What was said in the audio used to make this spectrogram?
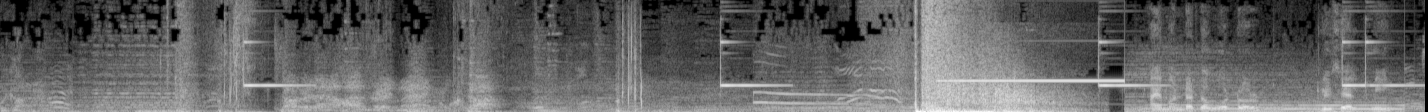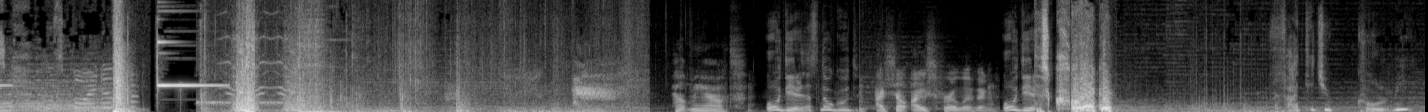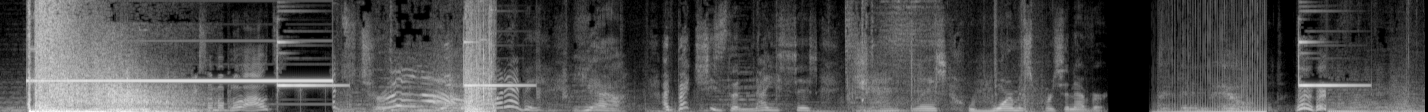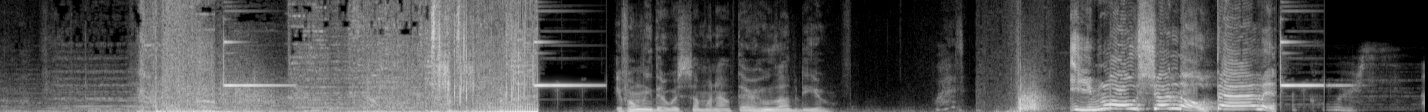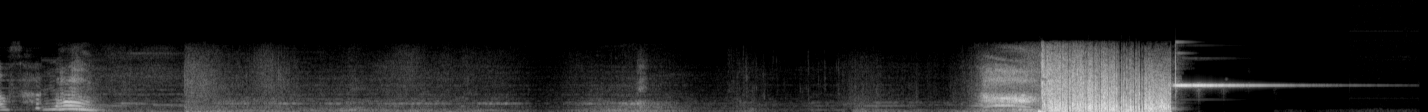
We got her. I am under the water. Please help me. Help me out. Oh dear, that's no good. I sell ice for a living. Oh dear. This cracker. What did you call me? Yeah, I bet she's the nicest, gentlest, warmest person ever. If only there was someone out there who loved you. What? Emotional damage.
